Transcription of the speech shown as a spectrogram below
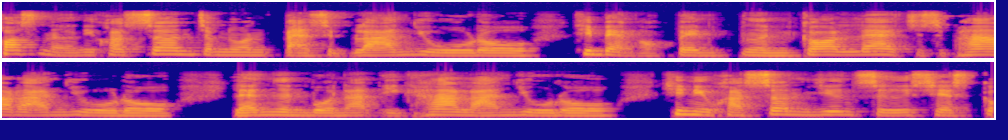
ข้อเสนอนิวคาสเซิลจำนวน 80 ล้านยูโร ที่แบ่งออกเป็นเงินก้อนแรก 75 ล้านยูโร และเงินโบนัสอีก 5 ล้านยูโร ที่นิวคาสเซิลยื่นซื้อเชสโก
